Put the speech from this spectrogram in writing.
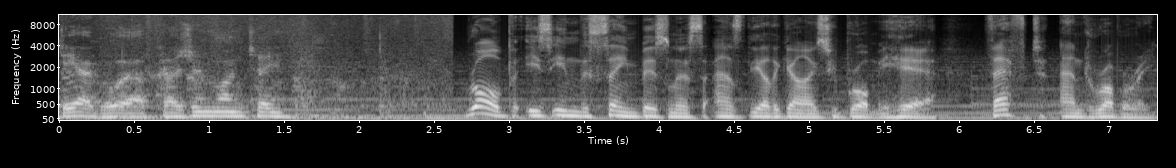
Day I go to prison one time. Rob is in the same business as the other guys who brought me here theft and robbery.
